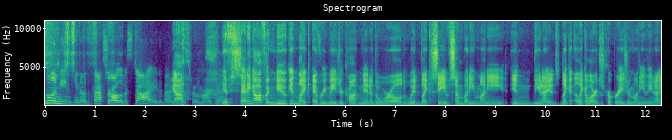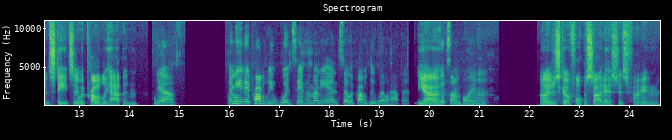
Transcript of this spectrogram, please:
well, I mean, you know, the faster all of us die, the better Yeah. it is for the market. If so- setting off a nuke in like every major continent of the world would like save somebody money in the United like like a large corporation money in the United States, then it would probably happen. Yeah. I mean, it probably would save them money, and so it probably will happen. Yeah. like at some point. yeah. I'll just go full Posadist, it's fine.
